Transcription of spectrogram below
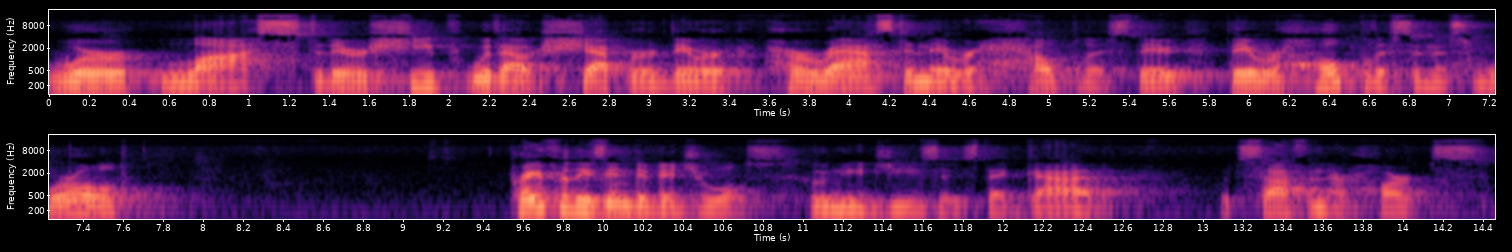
were lost. They were sheep without shepherd. They were harassed and they were helpless. They, they were hopeless in this world. Pray for these individuals who need Jesus, that God would soften their hearts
